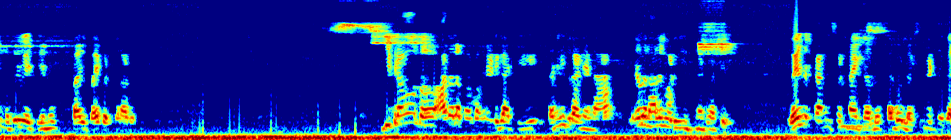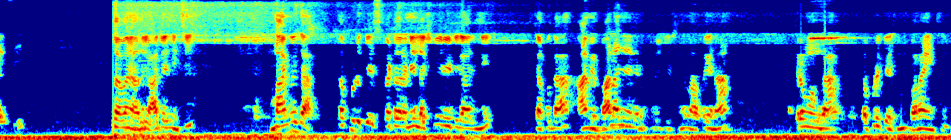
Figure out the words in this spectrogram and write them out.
దొంగగా ముద్ర వేసేను భయ- భయపెడుతున్నాడు. ఈ క్రమంలో ఆదాల ప్రభాకర్ రెడ్డి గారికి సన్నిహితురాలైన ఇరవై నాలుగు అడుగుతున్నటువంటి వైఎస్ఆర్ కాంగ్రెస్ పార్టీ నాయకులు కల్లూరు లక్ష్మీరెడ్డితో కలిసి ఆగ్రహించి మా మీద తప్పుడు కేసు పెట్టారని లక్ష్మీరెడ్డి గారిని చెప్పగా ఆమె బాలాజీ నగర్ పోలీస్ స్టేషన్ మా పైన అక్రమంగా తప్పుడు కేసును బనాయించింది.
